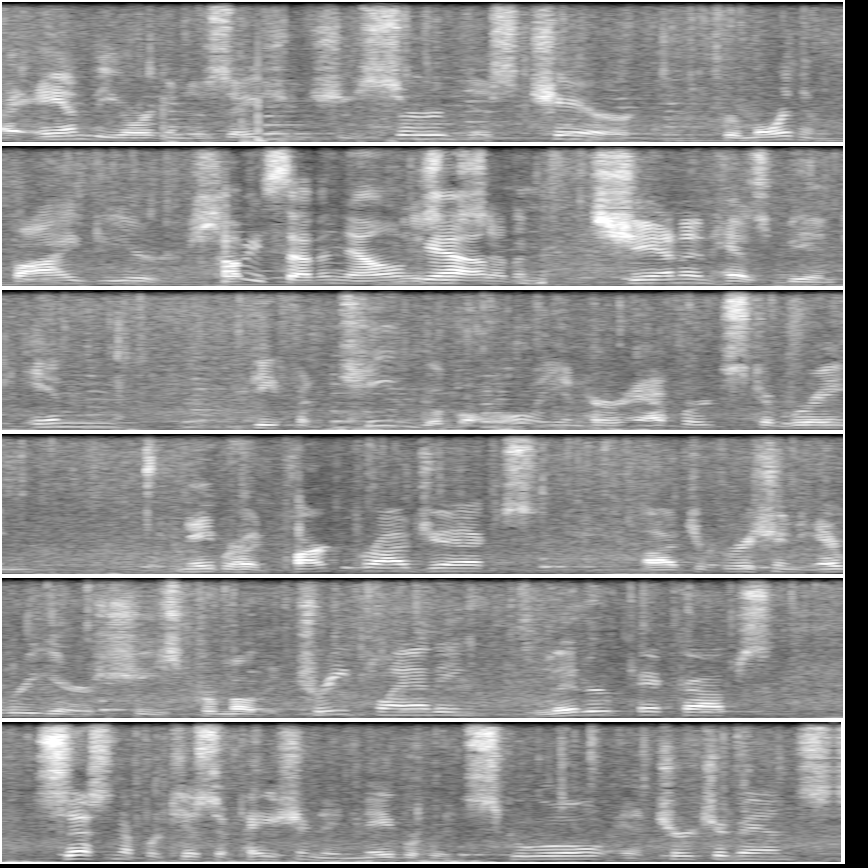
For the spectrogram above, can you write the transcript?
and the organization. She served as chair for more than five years. Probably seven now. Yeah. seven? Shannon has been indefatigable in her efforts to bring neighborhood park projects uh, to fruition every year. She's promoted tree planting, litter pickups, SESNA participation in neighborhood school and church events,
